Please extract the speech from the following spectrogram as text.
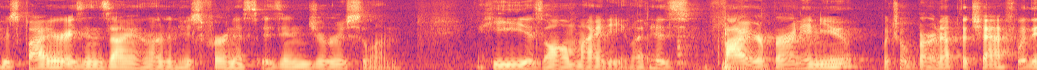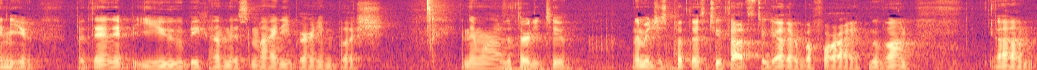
whose fire is in Zion and whose furnace is in Jerusalem. He is almighty. Let his fire burn in you, which will burn up the chaff within you but then it, you become this mighty burning bush. And then we're on to 32. Let me just put those two thoughts together before I move on. Um,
